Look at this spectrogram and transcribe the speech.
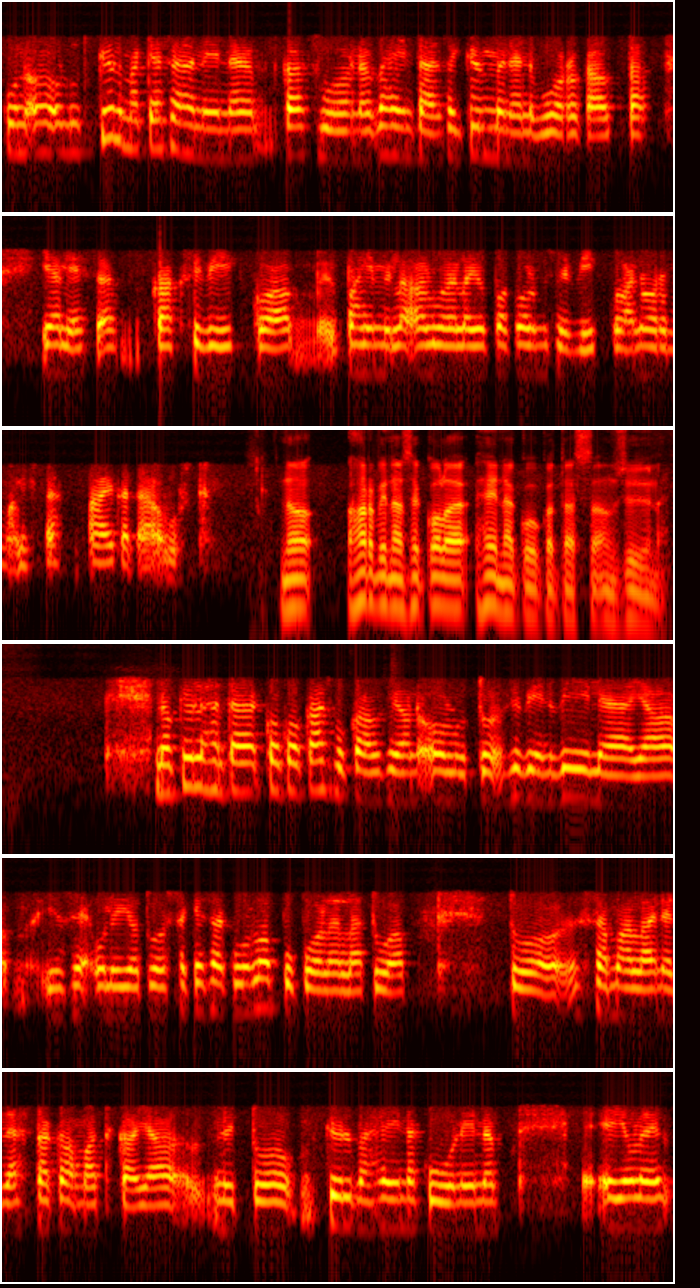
kun on ollut kylmä kesä, niin kasvu on vähintään se kymmenen vuorokautta jäljessä kaksi viikkoa, pahimmilla alueilla jopa kolmisen viikkoa normaalista aikataulusta. No harvinaisen kole heinäkuuko tässä on syynä? No kyllähän tämä koko kasvukausi on ollut hyvin viileä ja, ja se oli jo tuossa kesäkuun loppupuolella tuo tuo samanlainen takamatka ja nyt tuo kylmä heinäkuu, niin ei ole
